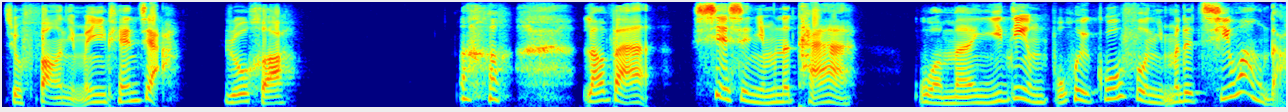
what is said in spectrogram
就放你们一天假，如何？老板，谢谢你们的抬爱。我们一定不会辜负你们的期望的。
